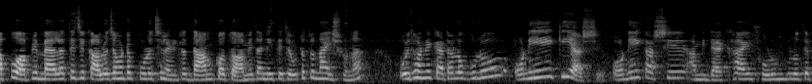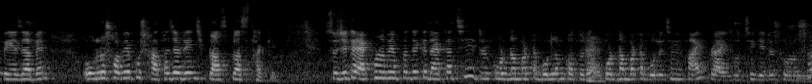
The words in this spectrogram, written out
আপু আপনি মেলাতে যে কালো জামাটা পরেছিলেন এটার দাম কত? আমি তা নিতে চাই। ওটা তো নাই শোনা ওই ধরনের ক্যাটালগুলো অনেকই আসে। অনেক আসে আমি দেখাই শোরুমগুলোতে পেয়ে যাবেন। ওগুলো সবই আপু সাত হাজার রেঞ্জ প্লাস প্লাস থাকে। সো যেটা এখন আমি আপনাদেরকে দেখাচ্ছি এটার কোড নাম্বারটা বললাম কত রে? কোড নাম্বারটা বলেছি আমি ফাইভ প্রাইস হচ্ছে যেটা ষোলোশো।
